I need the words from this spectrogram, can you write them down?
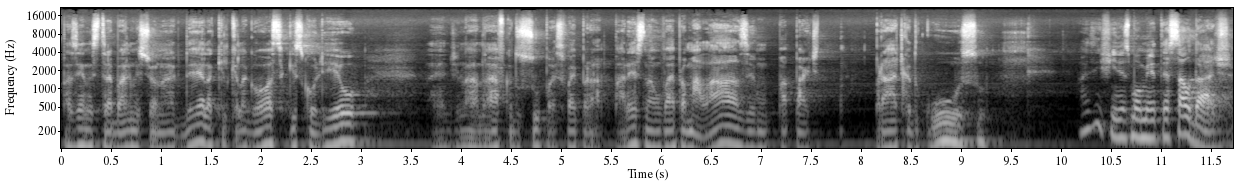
fazendo esse trabalho missionário dela, aquilo que ela gosta, que escolheu. Né? De lá da África do Sul, parece, vai para parece não, vai para Malásia, para a parte prática do curso. Mas enfim, nesse momento é saudade,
